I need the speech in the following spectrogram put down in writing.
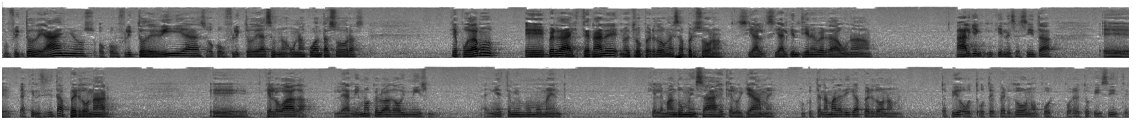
conflicto de años, o conflicto de días, o conflicto de hace unas cuantas horas, que podamos, eh, ¿verdad?, externarle nuestro perdón a esa persona. Si, si alguien tiene, ¿verdad?, una, alguien con quien necesita, eh, a quien necesita perdonar, eh, que lo haga. Le animo a que lo haga hoy mismo, en este mismo momento. Que le mande un mensaje, que lo llame, aunque usted nada más le diga perdóname, te pido o, te perdono por, por, esto que hiciste.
